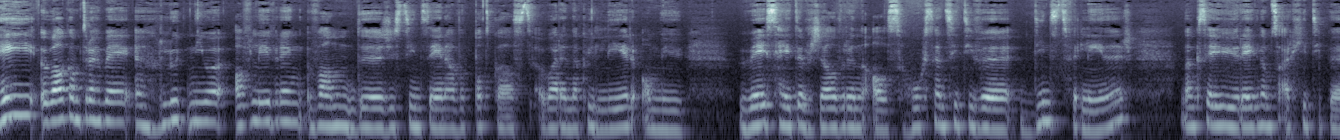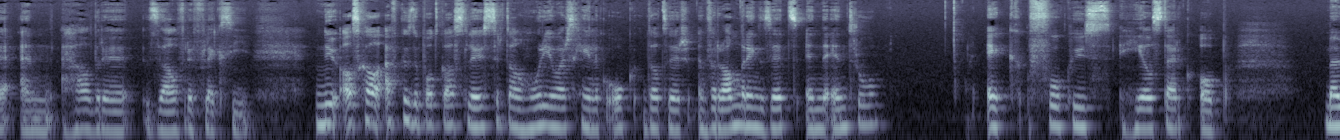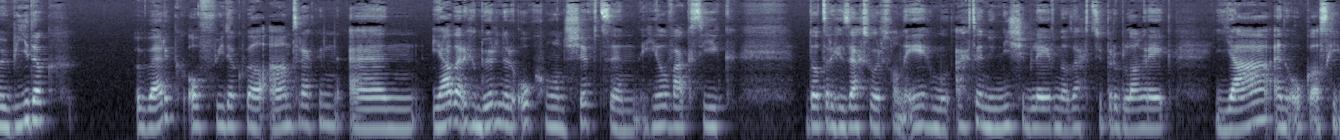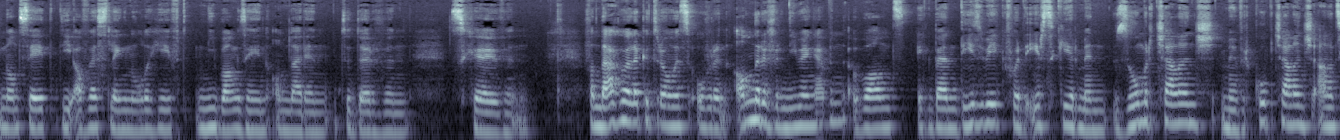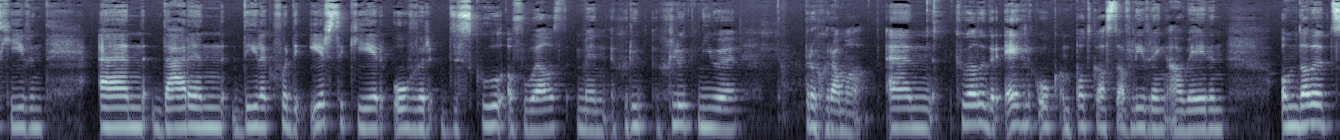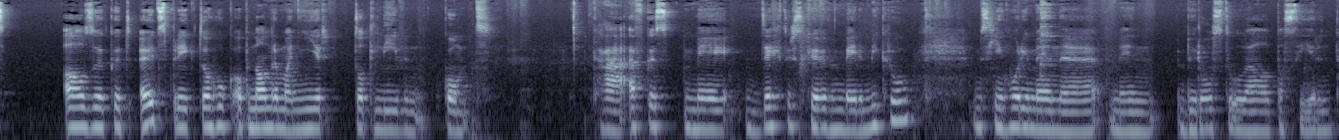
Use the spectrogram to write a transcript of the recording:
Hey, welkom terug bij een gloednieuwe aflevering van de Justine Seinhaven podcast, waarin ik u leer om uw wijsheid te verzilveren als hoogsensitieve dienstverlener, dankzij uw rijkdomsarchetype en heldere zelfreflectie. Nu, als je al even de podcast luistert, dan hoor je waarschijnlijk ook dat er een verandering zit in de intro. Ik focus heel sterk op met wie dat ik werk of wie dat ik wil aantrekken. En ja, daar gebeuren er ook gewoon shifts in. Heel vaak zie ik dat er gezegd wordt van hey, je moet echt in je niche blijven, dat is echt super belangrijk. Ja, en ook als je iemand bent die afwisseling nodig heeft, niet bang zijn om daarin te durven schuiven. Vandaag wil ik het trouwens over een andere vernieuwing hebben, want ik ben deze week voor de eerste keer mijn zomerchallenge, mijn verkoopchallenge aan het geven. En daarin deel ik voor de eerste keer over The School of Wealth, mijn gloednieuwe programma. En ik wilde er eigenlijk ook een podcastaflevering aan wijden, omdat het, als ik het uitspreek, toch ook op een andere manier tot leven komt. Ik ga even mij dichter schuiven bij de micro. Misschien hoor je mijn, uh, mijn bureaustoel wel passeren.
